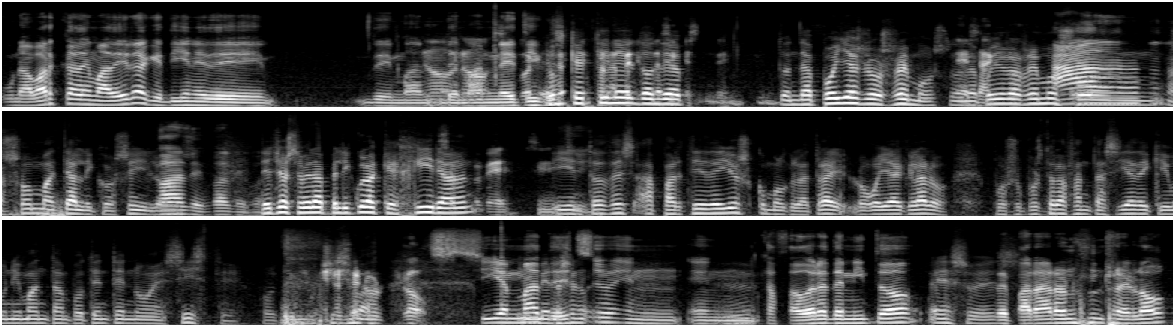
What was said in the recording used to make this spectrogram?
una barca de madera que tiene de, de, man- No, de no, magnético. es que tiene donde, donde apoyas los remos, donde apoyas los remos son, Ah. son metálicos, sí. los- Vale, vale, vale. De hecho, se ve la película que giran se ve, sí. y Sí. entonces a partir de ellos como que la trae. Luego ya, claro, por supuesto la fantasía de que un imán tan potente no existe, porque muchísimas... Sí, es más, de hecho, en, en. Cazadores de Mitos Eso es. repararon un reloj,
